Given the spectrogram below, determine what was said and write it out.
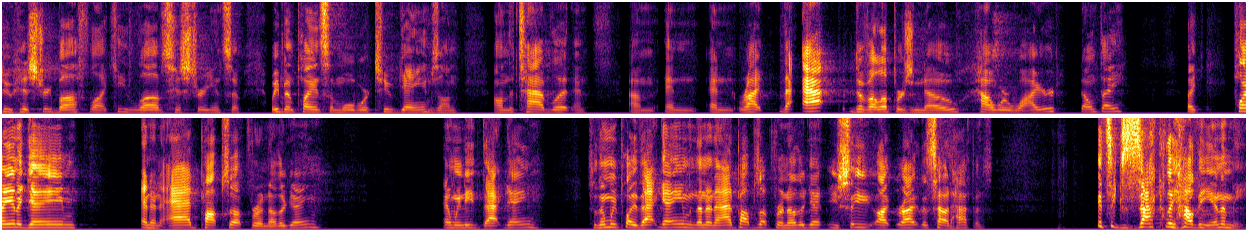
II history buff. Like he loves history, and so we've been playing some World War II games on on the tablet, and um, and and right, the app developers know how we're wired, don't they? Like playing a game, and an ad pops up for another game, and we need that game, so then we play that game, and then an ad pops up for another game. You see, like, right? That's how it happens. It's exactly how the enemy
